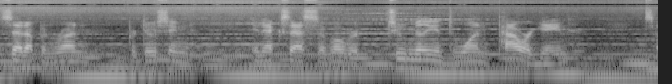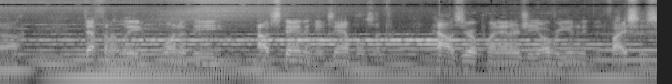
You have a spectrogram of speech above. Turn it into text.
set up and run producing in excess of over 2 million to 1 power gain. It's uh, definitely one of the outstanding examples of how zero point energy over unity devices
